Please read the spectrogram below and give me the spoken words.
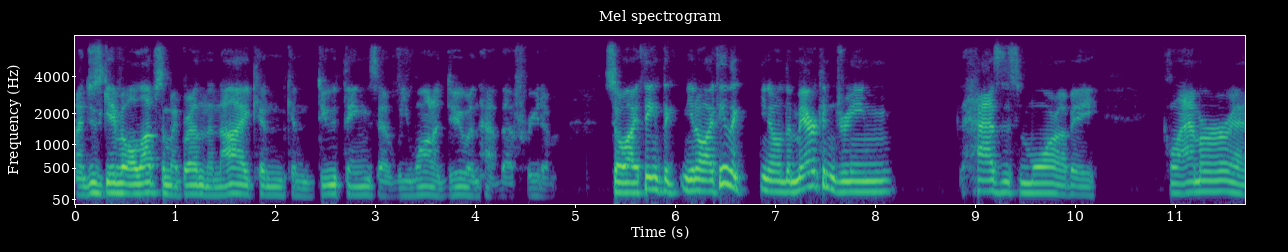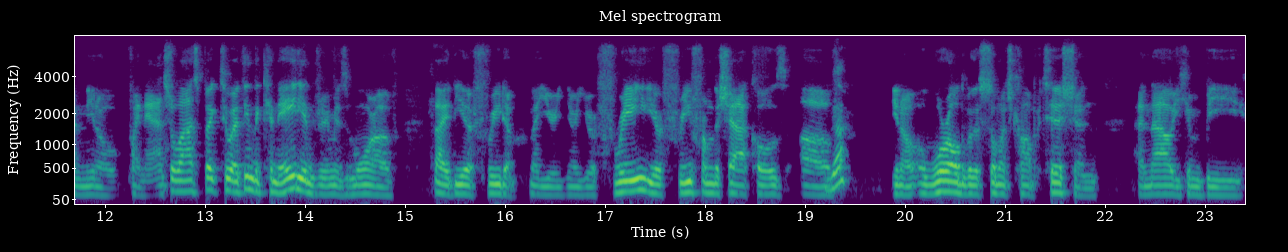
I just gave it all up so my brother and I can can do things that we want to do and have that freedom. So I think the you know I think the you know the American dream has this more of a glamour and you know financial aspect to it. I think the Canadian dream is more of idea of freedom that you're you know you're free you're free from the shackles of Yeah. you know a world where there's so much competition and now you can be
